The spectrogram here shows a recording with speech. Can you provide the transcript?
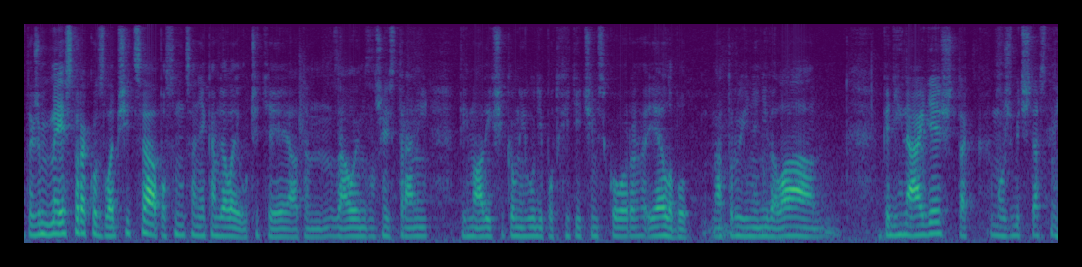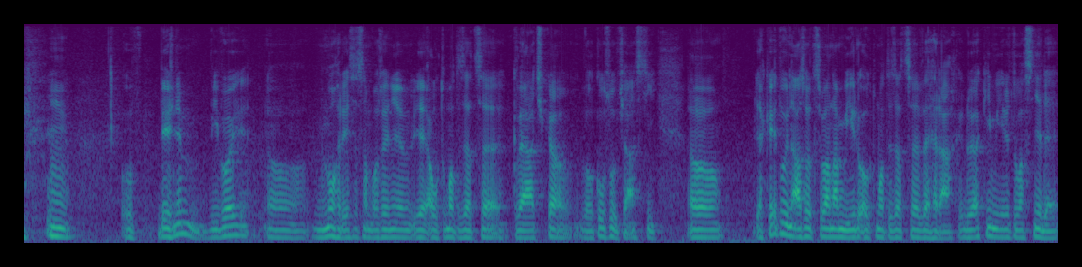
Takže miestor ako zlepšiť sa a posunúť sa niekam ďalej určite je a ten záujem z našej strany tých mladých šikovných ľudí podchytiť čím skôr je, lebo na trhu ich není veľa a keď ich nájdeš, tak môžeš byť šťastný. Hmm. V běžném vývoji mimo hry se samozřejmě je automatizace kváčka velkou součástí. Jaký je tvůj názor třeba na míru automatizace ve hrách? Do jaký míry to vlastně jde?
